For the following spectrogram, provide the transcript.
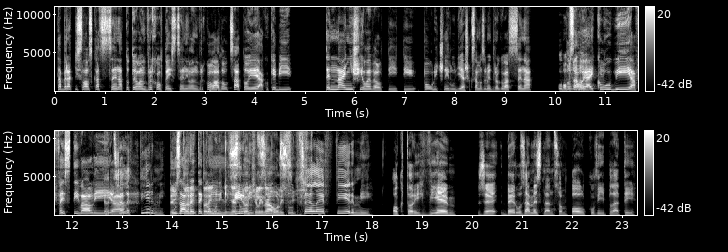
tá bratislavská scéna, toto je len vrchol tej scény, len vrchol ľadovca a to je ako keby ten najnižší level, tí, tí pouliční ľudia, však samozrejme drogová scéna Úplne obsahuje aj kluby a festivaly. A celé firmy. Tí, uzavreté komunity firmy. na ulici. Sú celé firmy, o ktorých viem, že berú zamestnancom polku výplaty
